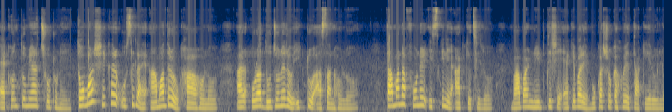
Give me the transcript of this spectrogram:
এখন তুমি আর ছোট নেই। তোমার শেখার উসিলায় আমাদেরও খাওয়া হলো আর ওরা দুজনেরও একটু আসান হলো। তামানা ফোনের স্ক্রিনে আটকে ছিল। বাবার নির্দেশে একেবারে বোকাশোকা হয়ে তাকিয়ে রইল।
